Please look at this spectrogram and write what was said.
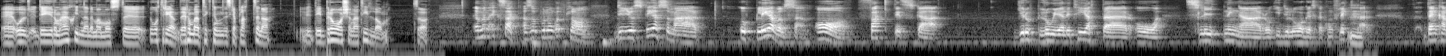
Eh, Och det är ju de här skillnaderna man måste, återigen, det är de här tektoniska plattorna. Det är bra att känna till dem. Så. Ja men exakt, alltså på något plan. Det är just det som är upplevelsen av faktiska grupplojaliteter och slitningar och ideologiska konflikter. Den kan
